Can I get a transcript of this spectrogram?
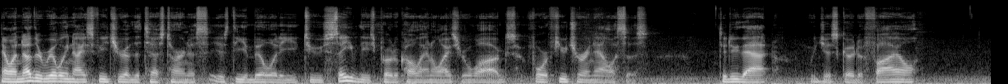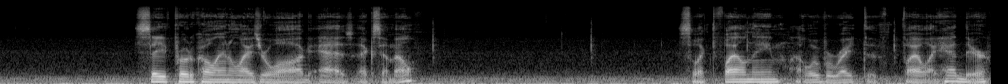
Now another really nice feature of the test harness is the ability to save these protocol analyzer logs for future analysis. To do that, we just go to File, Save Protocol Analyzer Log as XML. Select the file name. I'll overwrite the file I had there.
